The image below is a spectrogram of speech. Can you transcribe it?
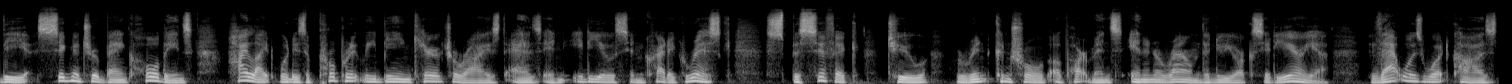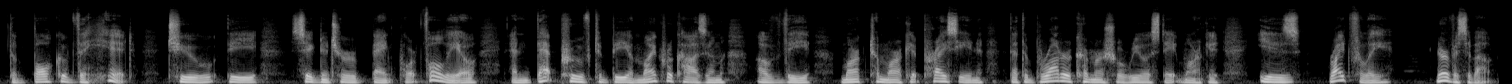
the signature bank holdings highlight what is appropriately being characterized as an idiosyncratic risk specific to rent controlled apartments in and around the New York City area. That was what caused the bulk of the hit to the signature bank portfolio. And that proved to be a microcosm of the mark to market pricing that the broader commercial real estate market is rightfully nervous about.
